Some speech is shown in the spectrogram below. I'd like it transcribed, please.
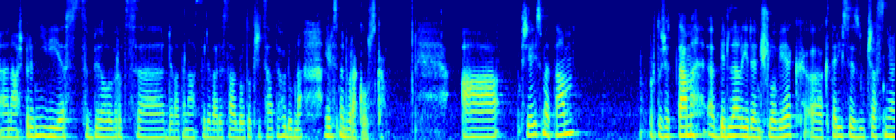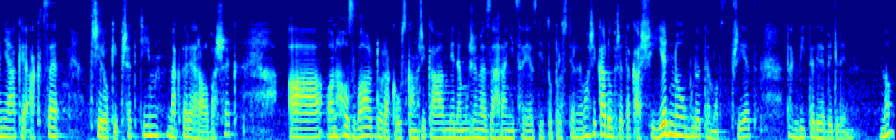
eh, náš první výjezd byl v roce 1990, bylo to 30. dubna, jeli jsme do Rakouska. A přijeli jsme tam, protože tam bydlel jeden člověk, eh, který se zúčastnil nějaké akce tři roky předtím, na které hrál Vašek. A on ho zval do Rakouska. On říká, my nemůžeme za hranice jezdit, to prostě nemůže. Říká, dobře, tak až jednou budete moct přijet, tak víte, kde bydlím. No,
